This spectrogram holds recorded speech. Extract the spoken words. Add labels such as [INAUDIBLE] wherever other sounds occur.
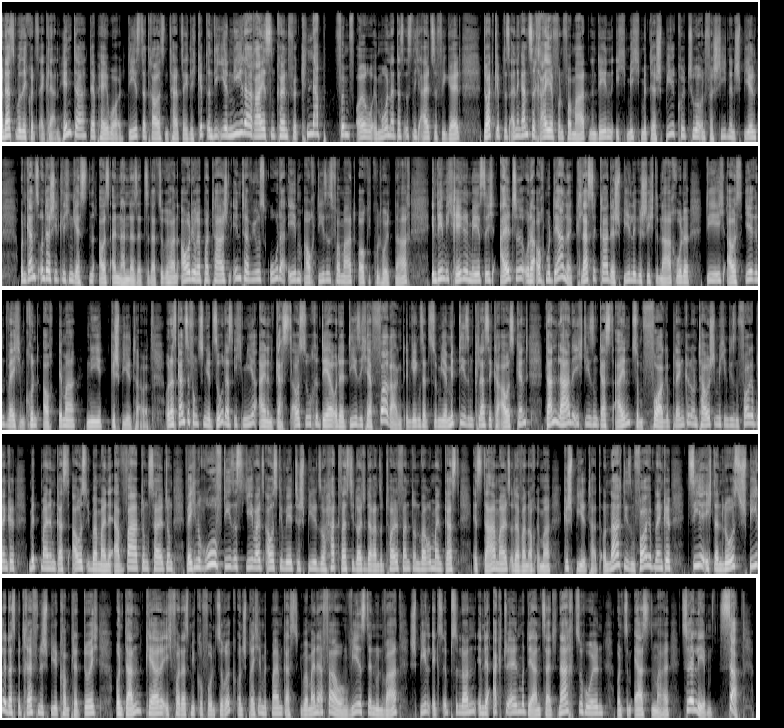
Und das muss ich kurz erklären. Hinter der Paywall, die es da draußen tatsächlich gibt und die ihr niederreißen könnt für knapp 5 Euro im Monat, das ist nicht allzu viel Geld. Dort gibt es eine ganze Reihe von Formaten, in denen ich mich mit der Spielkultur und verschiedenen Spielen und ganz unterschiedlichen Gästen auseinandersetze. Dazu gehören Audioreportagen, Interviews oder eben auch dieses Format Orky Cool holt nach, in dem ich regelmäßig alte oder auch moderne Klassiker der Spielegeschichte nachhole, die ich aus irgendwelchem Grund auch immer nie gespielt habe. Und das Ganze funktioniert so, dass ich mir einen Gast aussuche, der oder die sich hervorragend im Gegensatz zu mir mit diesem Klassiker auskennt. Dann lade ich diesen Gast ein zum Vorgeplänkel und tausche mich in diesem Vorgeplänkel mit meinem Gast aus über meine Erwartungshaltung, welchen Ruf dieses jeweils ausgewählte Spiel so hat, was die Leute daran so toll fanden und warum mein Gast es damals oder wann auch immer gespielt hat. Und nach diesem Vorgeplänkel ziehe ich dann los, spiele das betreffende Spiel komplett durch durch und dann kehre ich vor das Mikrofon zurück und spreche mit meinem Gast über meine Erfahrungen, wie es denn nun war, Spiel XY in der aktuellen modernen Zeit nachzuholen und zum ersten Mal zu erleben. So,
